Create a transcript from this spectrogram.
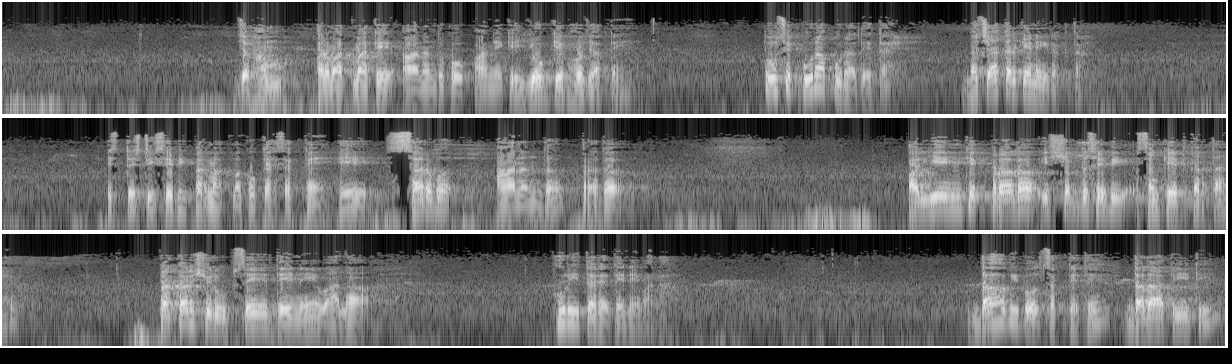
जब हम परमात्मा के आनंद को पाने के योग्य हो जाते हैं तो उसे पूरा पूरा देता है, बचा करके नहीं रखता। इस दृष्टि से भी परमात्मा को कह सकते हैं, हे सर्व आनंद प्रद। और ये इनके प्रद इस शब्द से भी संकेत करता है, प्रकर्ष रूप से देने वाला, पूरी तरह देने वाला। दह भी बोल सकते थे, ददाती थी,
